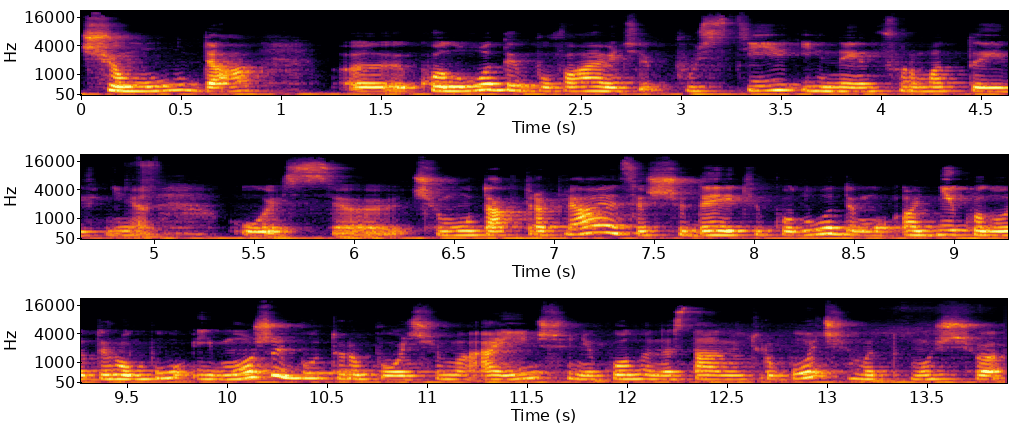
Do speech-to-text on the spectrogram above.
чому да, е, колоди бувають пусті і неінформативні. Ось е, чому так трапляється, що деякі колоди, одні колоди робо і можуть бути робочими, а інші ніколи не стануть робочими, тому що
